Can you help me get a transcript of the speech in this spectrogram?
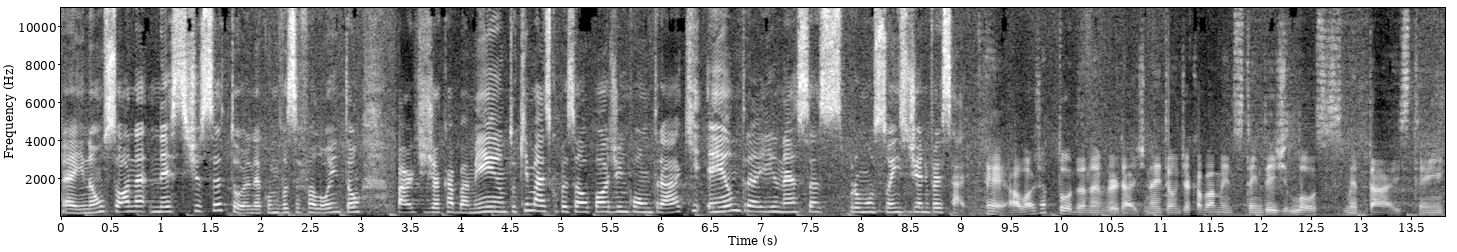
É, e não só né, neste setor, né? Como você falou, então, parte de acabamento, o que mais que o pessoal pode encontrar que entra aí nessas promoções de aniversário? É, a loja toda, na verdade, né? Então, de acabamentos tem desde louças, metais, tem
